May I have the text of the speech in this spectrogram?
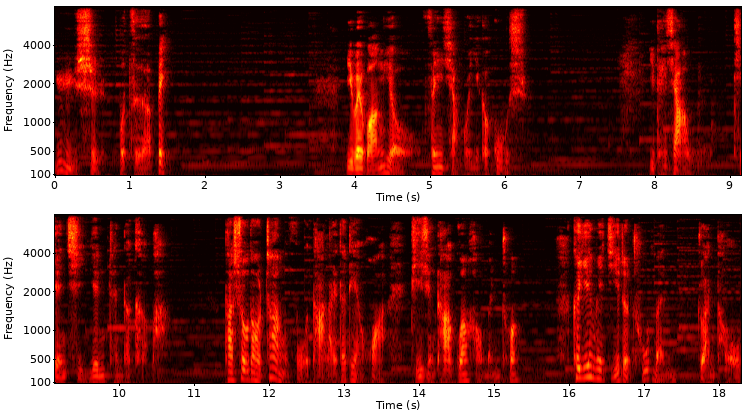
遇事不责备。一位网友分享过一个故事。一天下午，天气阴沉的可怕，她收到丈夫打来的电话，提醒她关好门窗，可因为急着出门，转头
